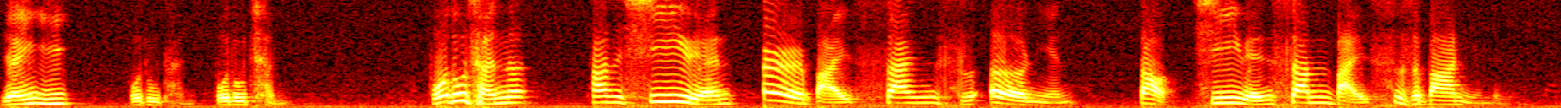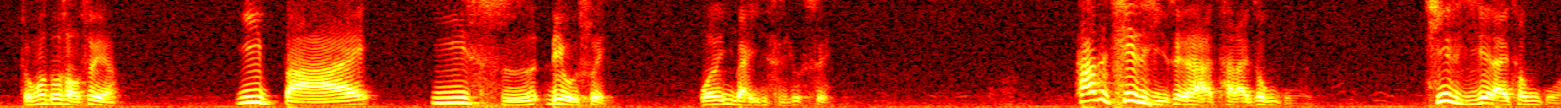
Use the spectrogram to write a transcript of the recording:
人一佛都腾，佛都城，佛都城呢，他是西元二百三十二年到西元三百四十八年的人，总共多少岁啊？一百一十六岁，活了一百一十六岁。他是七十几岁才才来中国，七十几岁来中国，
